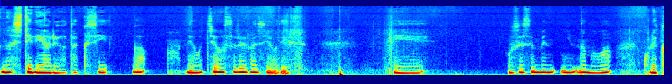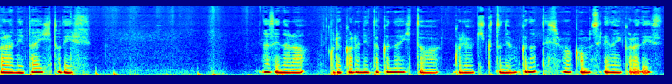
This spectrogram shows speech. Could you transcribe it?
話し手である私が寝落ちをするラジオです、えーおすすめなのはこれから寝たい人です。なぜならこれから寝たくない人はこれを聞くと眠くなってしまうかもしれないからです。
